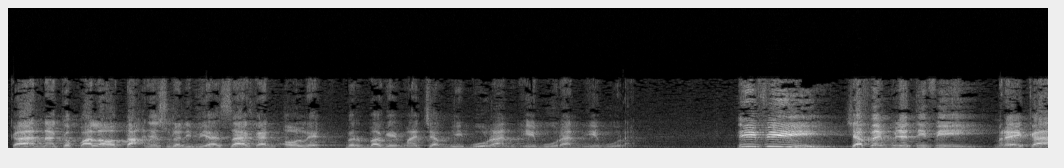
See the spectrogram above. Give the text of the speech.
Karena kepala otaknya sudah dibiasakan oleh berbagai macam hiburan, hiburan, hiburan. TV. Siapa yang punya TV? Mereka.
